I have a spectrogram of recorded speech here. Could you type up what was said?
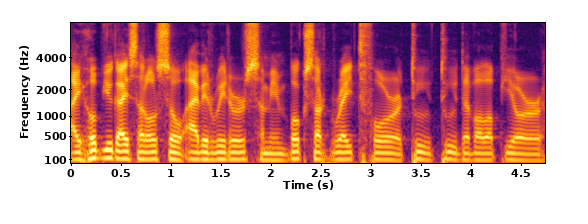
I hope you guys are also avid readers. I mean, books are great for to to develop your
